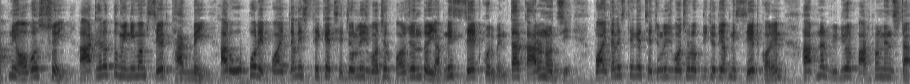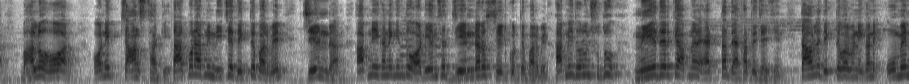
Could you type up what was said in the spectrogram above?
আপনি অবশ্যই আঠেরো তো মিনিমাম সেট থাকবেই। আর উপরে পঁয়তাল্লিশ থেকে ছেচল্লিশ বছর পর্যন্তই আপনি সেট করবেন। তার কারণ হচ্ছে, পঁয়তাল্লিশ থেকে ছেচল্লিশ বছর অবধি যদি আপনি সেট করেন, আপনার ভিডিওর পারফরমেন্সটা ভালো হওয়ার অনেক চান্স থাকে। তারপরে আপনি নিচে দেখতে পারবেন জেন্ডার আপনি এখানে কিন্তু অডিয়েন্সের জেন্ডারও সেট করতে পারবেন। আপনি ধরুন শুধু মেয়েদেরকে আপনার একটা দেখাতে চাইছেন, তাহলে দেখতে পারবেন এখানে ওমেন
